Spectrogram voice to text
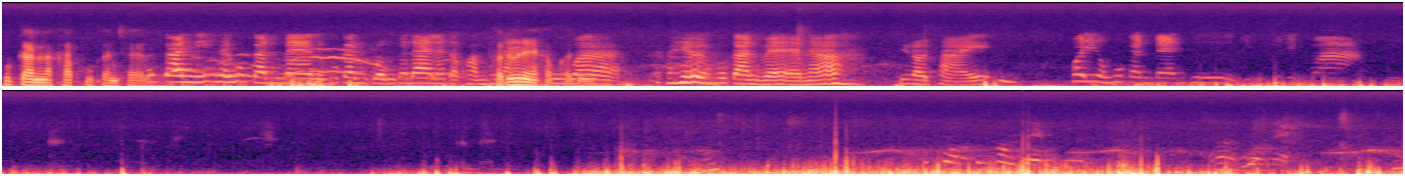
ผู้กันล่ะครับ ผู้กันใช่อะไรผู้กันนี้ใช้ผู้กันแบนหรือผู้กันกลมก็ได้แล้วแต่ความถนัขอดูหน่อยครับผู้ขอดู ว่า อันนี้เป็นผู้กันแบนนะที่เราใช้ ข้อดีของผู้กันแบนคือยิงที่ได้กว้างอื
